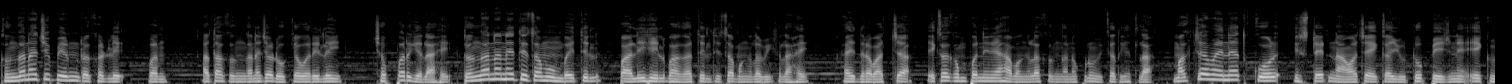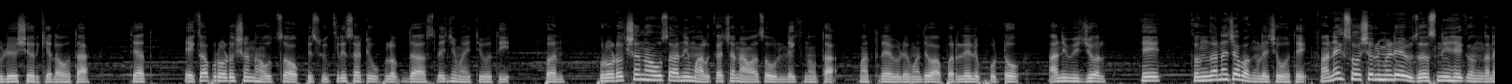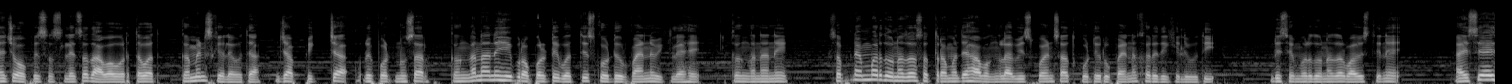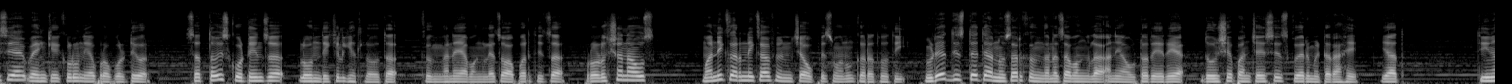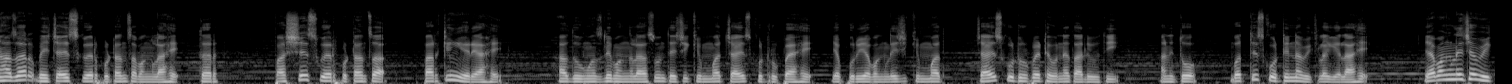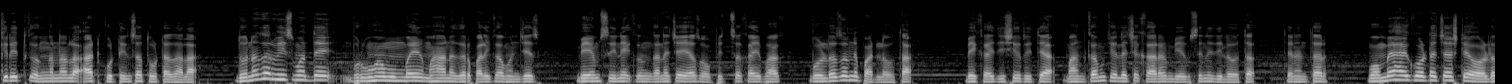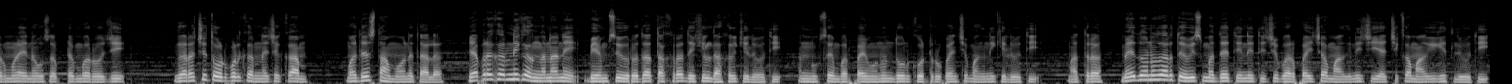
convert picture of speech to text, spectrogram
कंगनाची पेन रखडली पण आता कंगनाच्या डोक्यावरीलही छप्पर गेला आहे. कंगनाने तिचा मुंबईतील पाली हिल भागातील तिचा बंगला विकला आहे. हैदराबादच्या एका कंपनीने हा बंगला कंगनाकडून विकत घेतला. मागच्या महिन्यात कोळ इस्टेट नावाच्या एका यूट्यूब पेजने एक व्हिडिओ शेअर केला होता. त्यात एका प्रोडक्शन हाऊसचं ऑफिस विक्रीसाठी उपलब्ध असल्याची माहिती होती पण प्रोडक्शन हाऊस आणि मालकाच्या नावाचा उल्लेख नव्हता. मात्र या व्हिडिओमध्ये वापरलेले फोटो आणि व्हिज्युअल हे कंगनाच्या बंगल्याचे होते. अनेक सोशल मीडिया युजर्सनी हे कंगनाचे ऑफिस असल्याचा दावा वर्तवत कमेंट्स केल्या होत्या ज्या पिकच्या रिपोर्टनुसार कंगनाने ही प्रॉपर्टी बत्तीस कोटी रुपयांना विकली आहे. कंगनाने सप्टेंबर दोन हजार सतरामध्ये हा बंगला वीस पॉईंट सात कोटी रुपयांना खरेदी केली होती. डिसेंबर दोन हजार बावीस तिने I C I C I बँकेकडून या प्रॉपर्टीवर सत्तावीस कोटींचं लोन देखील घेतलं होतं. कंगना या बंगल्याचा वापर तिचा प्रोडक्शन हाऊस मणिकर्णिका फिल्मच्या ऑफिस म्हणून करत होती. व्हिडिओत दिसते त्यानुसार कंगनाचा बंगला आणि आउटर एरिया दोनशे पंच्याऐंशी स्क्वेअर मीटर आहे. यात तीन हजार बेचाळीस स्क्वेअर फुटांचा बंगला आहे. तर पाचशे स्क्वेअर फुटांचा पार्किंग एरिया आहे. हा दुमजली बंगला असून त्याची किंमत चाळीस कोटी रुपये आहे. यापूर्वी या बंगल्याची किंमत चाळीस कोटी रुपये ठेवण्यात आली होती आणि तो बत्तीस कोटींना विकला गेला आहे. या बंगल्याच्या विक्रीत कंगनाला आठ कोटींचा तोटा झाला. दोन हजार वीसमध्ये बृहमुंबई महानगरपालिका म्हणजेच बी एम सीने कंगनाच्या या ऑफिसचा काही भाग बुलडोझरने पाडला होता. बेकायदेशीररित्या बांधकाम केल्याचे कारण बी एम सीने दिलं होतं. त्यानंतर बॉम्बे हायकोर्टाच्या स्टे ऑर्डरमुळे नऊ सप्टेंबर रोजी घराची तोडफोड करण्याचे काम मध्येच थांबवण्यात आलं. या प्रकरणी कंगनाने बीएमसी विरोधात तक्रार देखील दाखल केली होती आणि नुकसान भरपाई म्हणून दोन कोटी रुपयांची मागणी केली होती. मात्र मे दोन हजार तेवीसमध्ये तिने तिची भरपाईच्या मागणीची याचिका मागे घेतली होती.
